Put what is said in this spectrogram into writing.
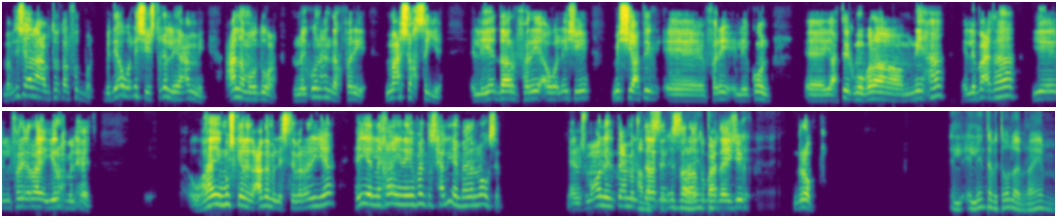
ما بديش ألعب total football بدي أول شيء يشتغل لي يا عمي على موضوع إنه يكون عندك فريق مع شخصية اللي يقدر فريق أول شيء مش يعطيك فريق اللي يكون يعطيك مباراة منيحة اللي بعدها الفريق يروح بالحيط. وهي مشكلة عدم الاستمرارية هي اللي خاينة يوفنتوس حاليا بهذا الموسم. يعني مش معقول إنت تعمل آه ثلاث انتصارات وبعدها يجيك دروب. اللي أنت بتقوله إبراهيم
